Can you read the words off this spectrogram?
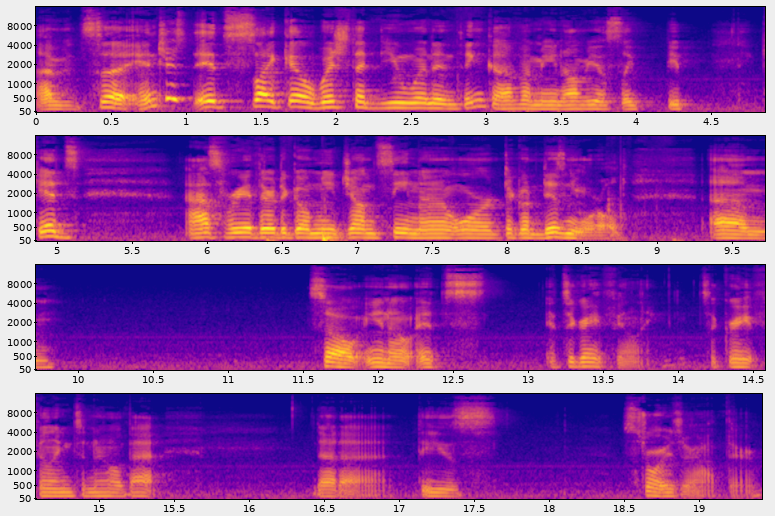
Um, it's a interest. It's like a wish that you wouldn't think of. I mean, obviously, pe- kids ask for either to go meet John Cena or to go to Disney World. Um, so you know, it's it's a great feeling. It's a great feeling to know that that uh, these stories are out there.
